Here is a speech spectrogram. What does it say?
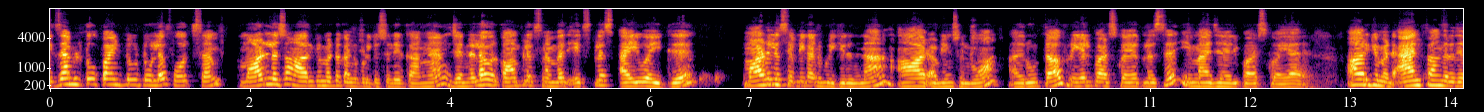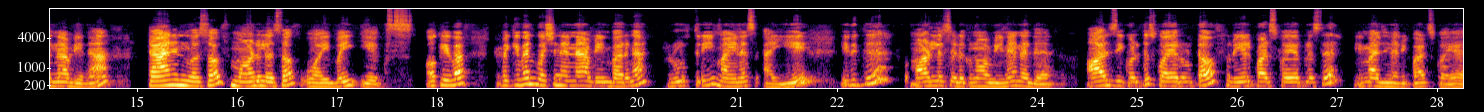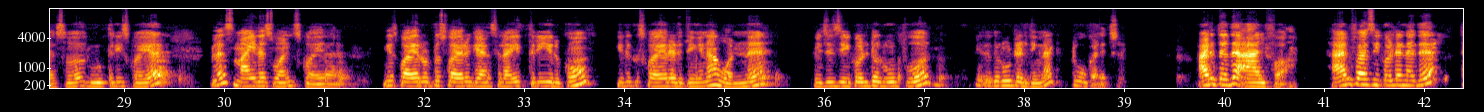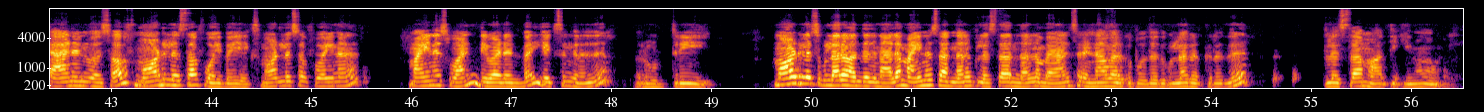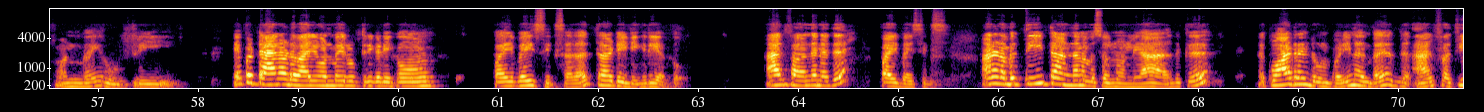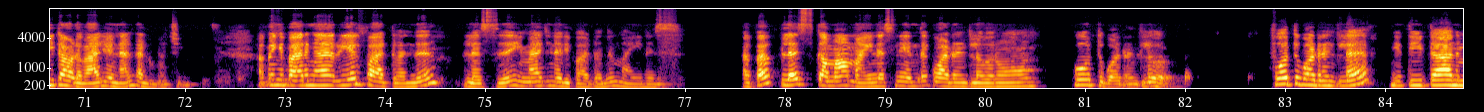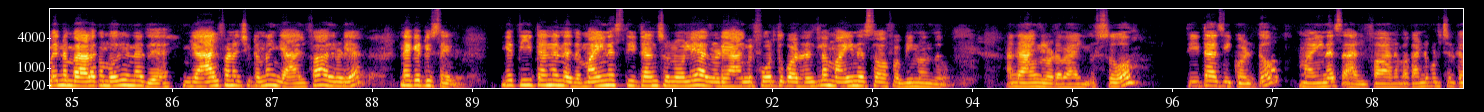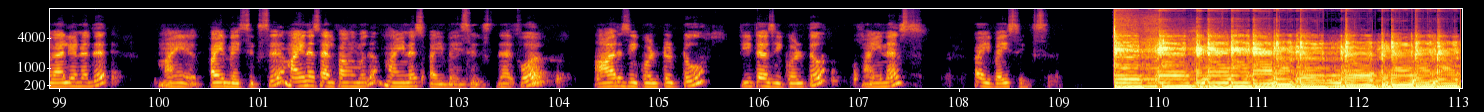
Example two point two டூல fourth sum மாடுலஸும் ஆர்குமெண்ட்டும் கண்டுபிடிக்க சொல்லியிருக்காங்க. ஜென்ரலா ஒரு காம்ப்ளெக்ஸ் நம்பர் எக்ஸ் பிளஸ் ஐஒய்க்கு மாடுலஸ் எப்படி கண்டுபிடிக்கிறதுனா ஆர் அப்படின்னு சொல்லுவோம். அது root of real part square plus imaginary part square argument ஆல்பாங்கிறது என்ன அப்படின்னா tan inverse of modulus of y by x ஓகேவா இப்ப கிவன் கொஸ்டின் என்ன அப்படின்னு பாருங்க. ரூட் த்ரீ மைனஸ் ஐஏ இதுக்கு மாடுலஸ் எடுக்கணும் அப்படின்னா என்னது? R is equal to square root of real part square plus the imaginary part square. So, root 3 square plus minus 1 square. இங்க square root to square cancel ஆகி 3 இருக்கும். இதுக்கு square எடுத்தீங்கன்னா 1 which is equal to root 4. இதுக்கு root எடுத்தீங்கன்னா 2 கிடைச்சு. அடுத்தது alpha. Alpha is equal to என்னது? tan inverse of modulus of y by x. Modulus of y னா minus 1 divided by x xங்கிறது root 3. மாடுலஸுக்குள்ளார வந்ததுனால மைனஸா இருந்தாலும் பிளஸ்ஸா இருந்தாலும் நம்ம ஆன்சர் என்னவா இருக்க போகுது? அதுக்குள்ளார இருக்கிறது பிளஸ்ஸா மாத்திக்கணும். ஒன் பை ரூட் த்ரீ எப்ப டேனோட value one by root three கிடைக்கும்? ஃபைவ் பை சிக்ஸ் அதாவது தேர்ட்டி டிகிரி இருக்கும் ஆல்ஃபா வந்து என்னது? ஃபைவ் பை சிக்ஸ் ஆனா நம்ம தீட்டான்னு தான் நம்ம சொல்லணும் இல்லையா? அதுக்கு குவாட்ரண்ட் ரூல் படி நம்ம ஆல்ஃபா தீட்டாவோட வேல்யூ என்னன்னு கண்டுபிடிச்சோம் அப்ப இங்க பாருங்க ரியல் பார்ட் வந்து பிளஸ் இமேஜினரி பார்ட் வந்து மைனஸ் அப்ப பிளஸ் கமா மைனஸ்னு எந்த குவாட்ரண்ட்ல வரும்? ஃபோர்த் குவாட்ரண்ட்ல வரும். ஃபோர்த் குவாட்ரண்ட்ல இங்க தீட்டா அந்த மாதிரி நம்ம அளக்கும் போது என்னது? இங்க ஆல்பான்னு வச்சுக்கிட்டோம்னா இங்க ஆல்பா அதனுடைய நெகட்டிவ் சைடு இங்க தீட்டான்னு என்னது? மைனஸ் தீட்டான்னு சொல்லுவோம் இல்லையா? அதனுடைய ஆங்கிள் ஃபோர்த் குவாட்ரண்ட்ல மைனஸ் ஆஃப் அப்படின்னு வந்துடும் அந்த ஆங்கிளோட value so theta is equal to minus alpha நம்ம கண்டுபிடிச்சிருக்க வேல்யூ என்னது? மை ஃபைவ் பை சிக்ஸ் மைனஸ் ஆல்பாங்கும் போது minus by by six therefore r is equal to 2 theta is equal minus 5 by 6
